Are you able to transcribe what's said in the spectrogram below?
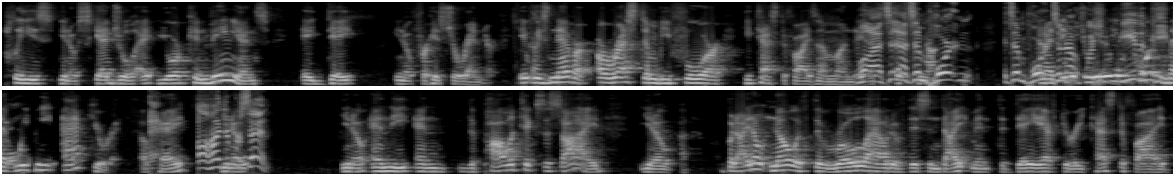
please, you know, schedule at your convenience a date you know, for his surrender. It was never arrest him before he testifies on Monday. Well, that's that's not important. It's important to know it's we should really be the important that we be accurate. Okay, A hundred percent. You know, and the and the politics aside, you know, but I don't know if the rollout of this indictment the day after he testified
